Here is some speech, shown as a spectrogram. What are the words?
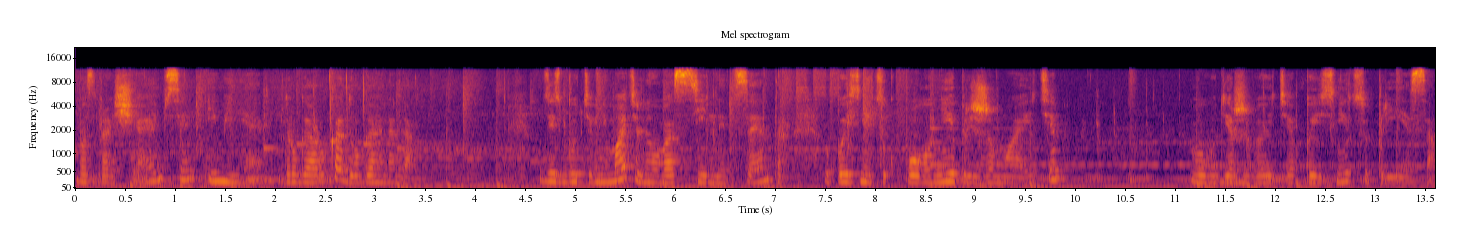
Возвращаемся и меняем. Другая рука, другая нога. Здесь будьте внимательны, у вас сильный центр. Вы поясницу к полу не прижимаете. Вы удерживаете поясницу прессом.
